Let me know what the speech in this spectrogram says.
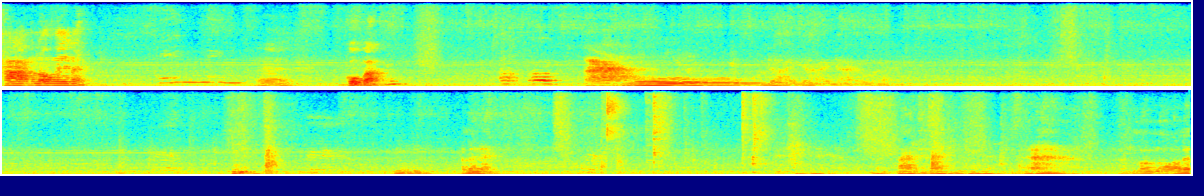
ช้างร้องไงนะเออกบอะอ่าโอ้ได้ได้ได้เว้ย อืมอะไรนะมันป้าจะได้ไหมใช่ไหมอ่ารอรอๆเล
